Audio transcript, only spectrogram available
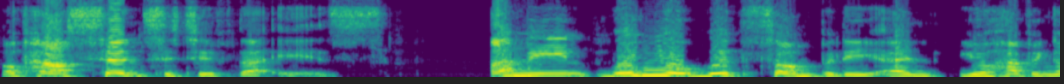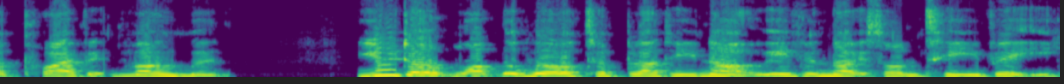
of how sensitive that is, I mean, when you're with somebody and you're having a private moment, you don't want the world to bloody know, even though it's on TV.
